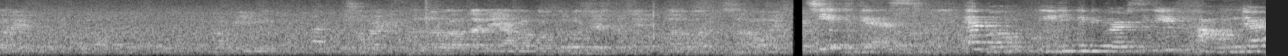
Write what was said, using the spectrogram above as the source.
করে আমি সবাইকে ধন্যবাদ জানিয়ে আমার বক্তব্য শেষ করছি ধন্যবাদ আসসালামু আলাইকুম চিফ গেস্ট এবং লিডিং ইউনিভার্সিটির founder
